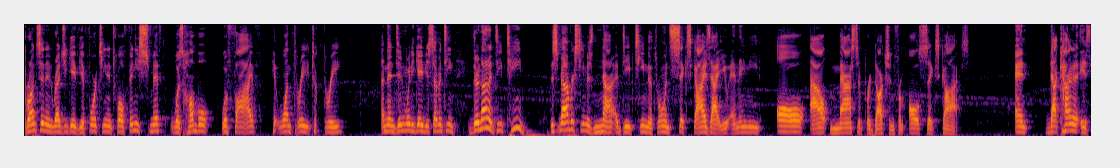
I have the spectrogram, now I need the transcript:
Brunson and Reggie gave you 14 and 12. Finney Smith was humble with 5, hit 1 3, took 3 and then Dinwiddie gave you 17. They're not a deep team. This Mavericks team is not a deep team. They're throwing six guys at you, and they need all out massive production from all six guys. And that kind of is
